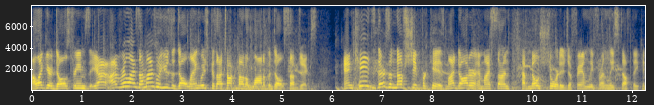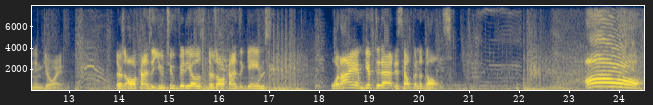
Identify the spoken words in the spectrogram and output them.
I like your adult streams. Yeah, I realized I might as well use adult language because I talk about a lot of adult subjects. And kids, there's enough shit for kids. My daughter and my son have no shortage of family-friendly stuff they can enjoy. There's all kinds of YouTube videos. There's all kinds of games. What I am gifted at is helping adults. Oh!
